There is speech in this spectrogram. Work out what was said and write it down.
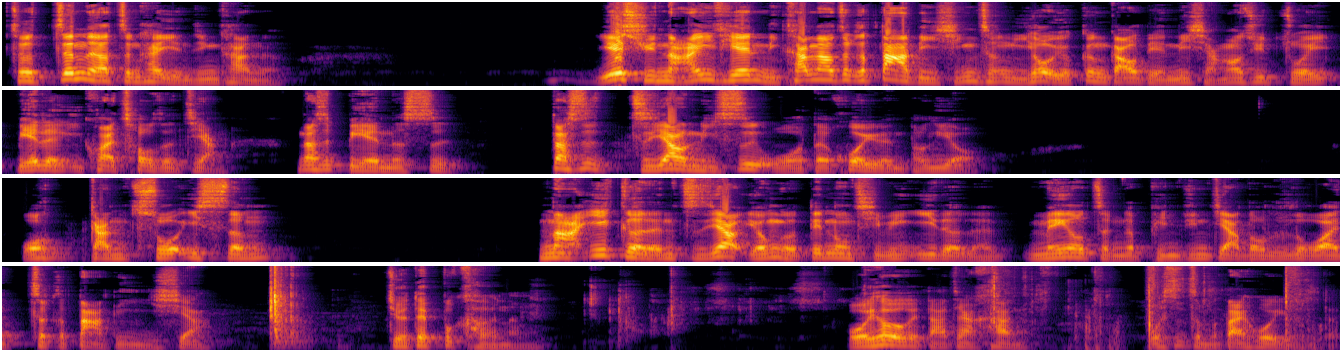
这真的要睁开眼睛看了。也许哪一天你看到这个大底形成以后有更高点，你想要去追，别人一块凑着讲，那是别人的事。但是只要你是我的会员朋友，我敢说一声，哪一个人只要拥有电动骑兵一的人，没有整个平均价都落在这个大底以下，绝对不可能。我以后给大家看我是怎么带会员的，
